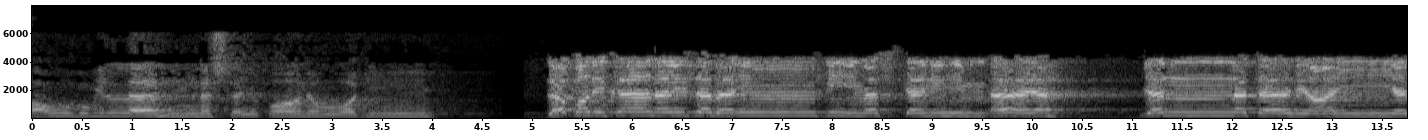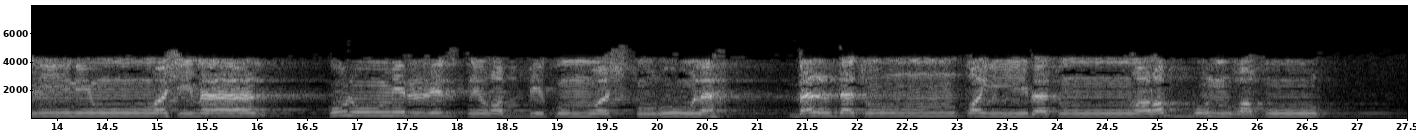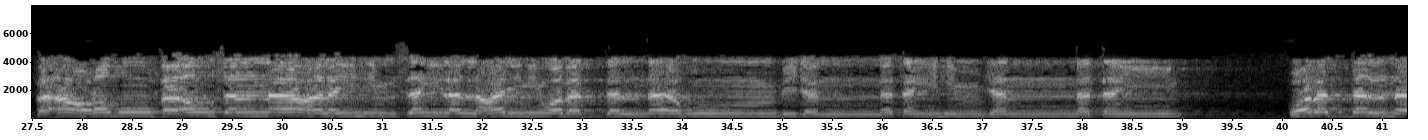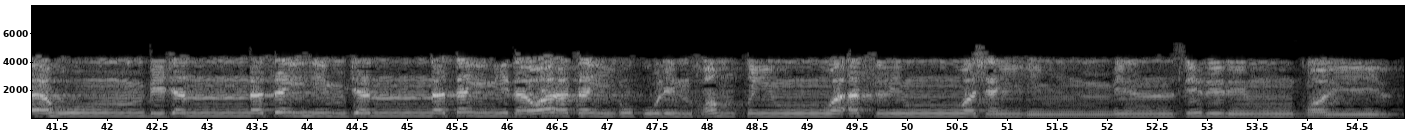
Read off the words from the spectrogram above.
أعوذ بالله من الشيطان الرجيم. لقد كان لسبإ في مسكنهم آية جنتان عن يمين وشمال. كلوا من رزق ربكم واشكروا له. بلدة طيبة ورب غفور. فأعرضوا فأرسلنا عليهم سيل العرم وبدلناهم بجنتيهم جنتين وبدلناهم بجنتيهم جنتين ذواتي أكل خمط وأسل وشيء من سدر قليل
